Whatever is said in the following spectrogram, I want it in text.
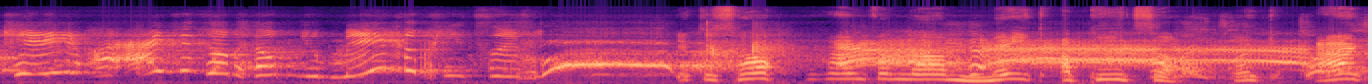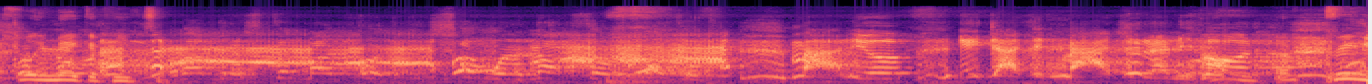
Okay, I, I can come help you make a pizza. It just help have them uh, make a pizza. Like, actually make a pizza. And I'm gonna stick my foot somewhere not so pleasant. Mario, it doesn't matter anymore. That green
